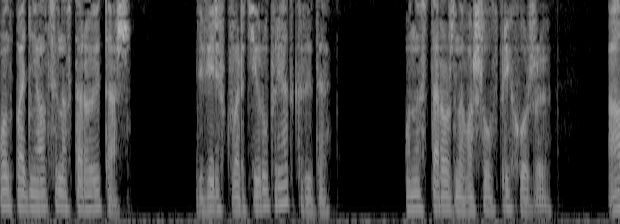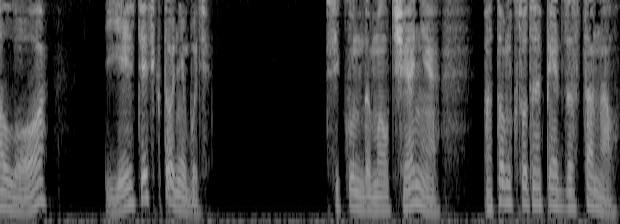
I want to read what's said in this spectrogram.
он поднялся на второй этаж. Дверь в квартиру приоткрыта. Он осторожно вошел в прихожую. «Алло? Есть здесь кто-нибудь?» Секунда молчания, потом кто-то опять застонал.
